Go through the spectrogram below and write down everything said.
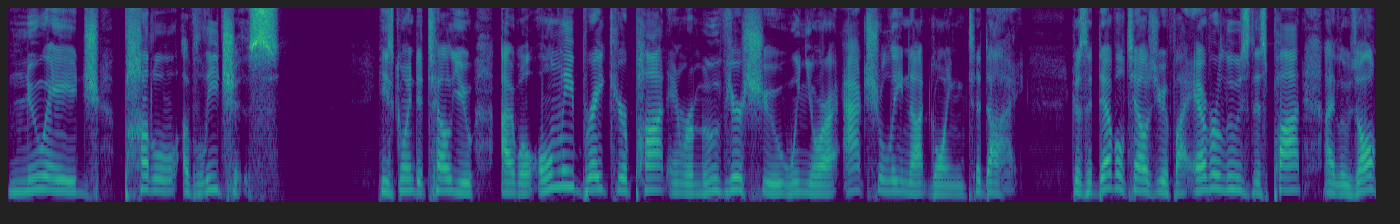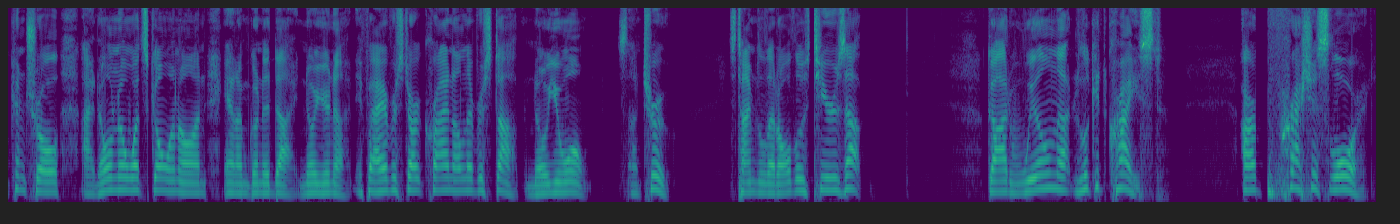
new age puddle of leeches. He's going to tell you, I will only break your pot and remove your shoe when you are actually not going to die. Because the devil tells you if I ever lose this pot, I lose all control. I don't know what's going on and I'm going to die. No, you're not. If I ever start crying, I'll never stop. No, you won't. It's not true. It's time to let all those tears up. God will not look at Christ, our precious Lord.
